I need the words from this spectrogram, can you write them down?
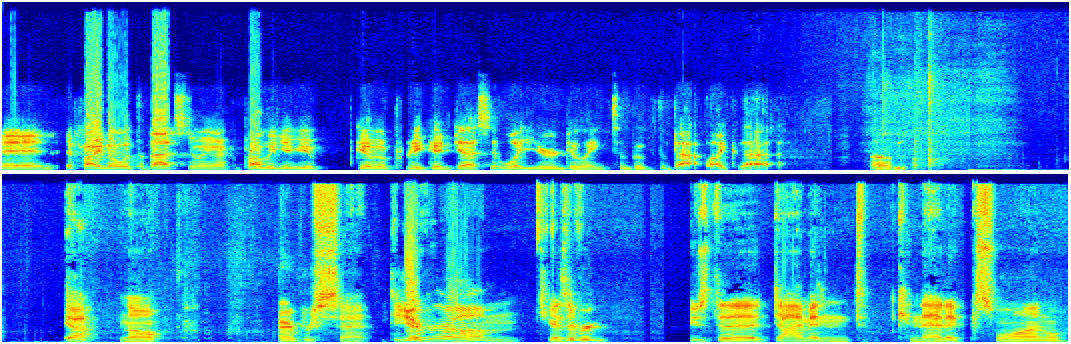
and if I know what the bat's doing, I can probably give you give a pretty good guess at what you're doing to move the bat like that. Um, Yeah, no. Hundred percent. Did you ever um did you guys ever use the Diamond Kinetics one?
